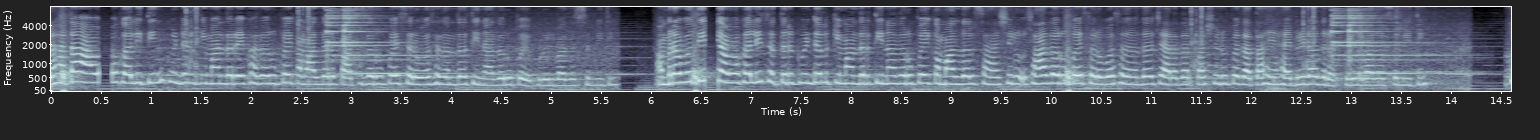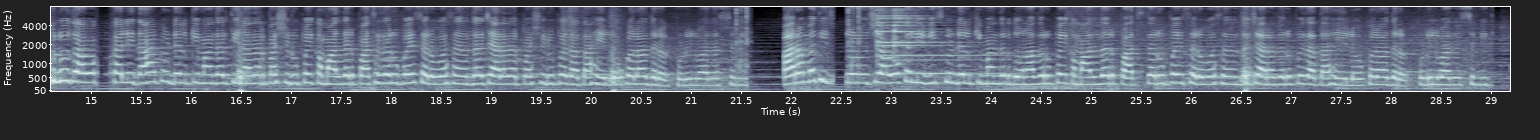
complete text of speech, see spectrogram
राहता आवकाली तीन क्विंटल किमान दर एक हजार रुपये कमाल दर पाच हजार रुपये सर्वसाधारण दर तीन हजार रुपये पुढील बाजार समिती. अमरावती आवकाली सत्तर क्विंटल किमान दर तीन हजार रुपये कमाल दर सहाशे सहा हजार रुपये सर्वसाधारण दर चार हजार पाचशे रुपये जात आहे हायब्रिड अद्रक पुढील बाजार समिती. अकलूज आवकाली दहा क्विंटल किमान दर तीन हजार पाचशे रुपये कमाल दर पाच हजार रुपये सर्वसाधारण दर चार हजार पाचशे रुपये जात आहे लोकल अद्रक पुढील बाजार समिती. बारामती जळूची आवकाली वीस क्विंटल किमान दर दोन हजार रुपये कमाल दर पाच हजार रुपये सर्वसाधारण दर चार हजार रुपये जात आहे लोकल अद्रक पुढील बाजार समिती.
